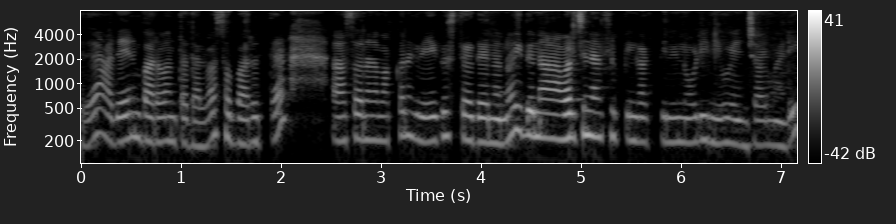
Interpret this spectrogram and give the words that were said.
ಇದೆ. ಅದೇನು ಬರೋ ಅಂಥದ್ದಲ್ವ ಸೊ ಬರುತ್ತೆ ಸೊ ನನ್ನ ಮಕ್ಕನಿಗೆ ರೇಗಿಸ್ತಾ ಇದೆ ನಾನು. ಇದನ್ನು ಒರಿಜಿನಲ್ ಕ್ಲಿಪ್ಪಿಂಗ್ ಹಾಕ್ತೀನಿ. ನೋಡಿ, ನೀವು ಎಂಜಾಯ್ ಮಾಡಿ.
